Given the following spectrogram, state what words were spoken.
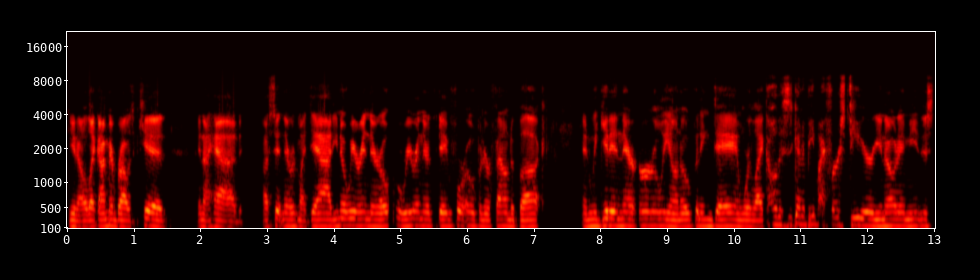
You know, like I remember I was a kid and I had I was sitting there with my dad. You know, we were in there we were in there the day before opener, found a buck, and we get in there early on opening day and we're like, "Oh, this is going to be my first deer," you know what I mean? Just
